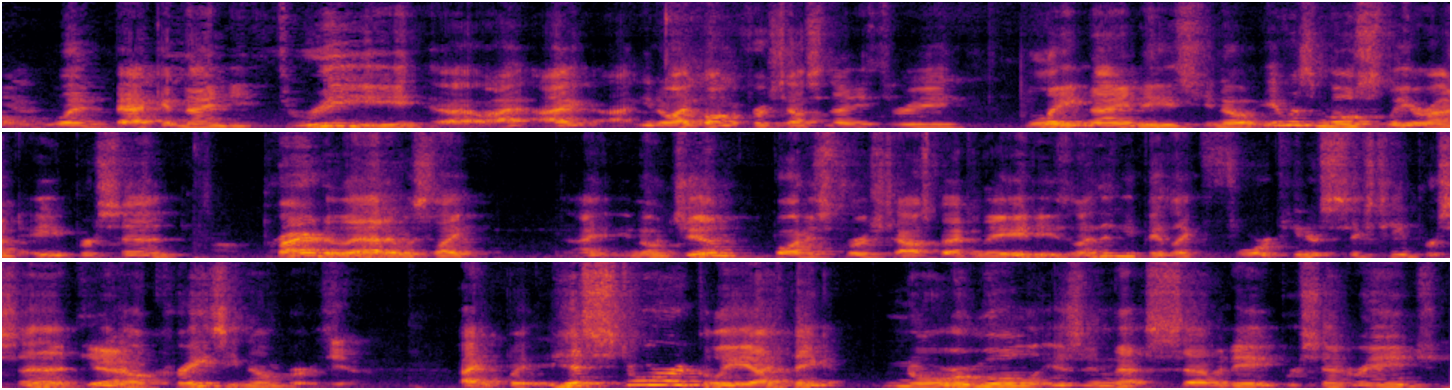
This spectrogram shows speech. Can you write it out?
Wow. When back in '93, uh, I, I, I- you know, I bought my first house in '93, late '90s. You know, it was mostly around eight percent. Prior to that, it was like, I, you know, Jim bought his first house back in the '80s, and I think he paid like 14 or 16 percent. Yeah. You know, crazy numbers. Yeah. I, but historically, I think normal is in that seven to eight percent range.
